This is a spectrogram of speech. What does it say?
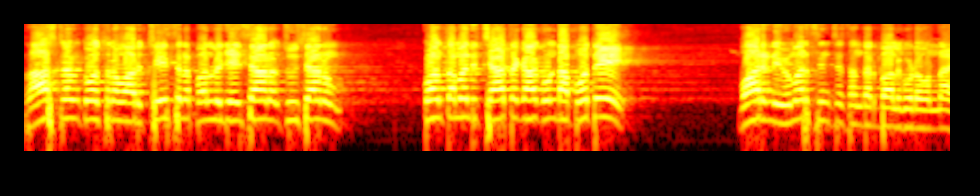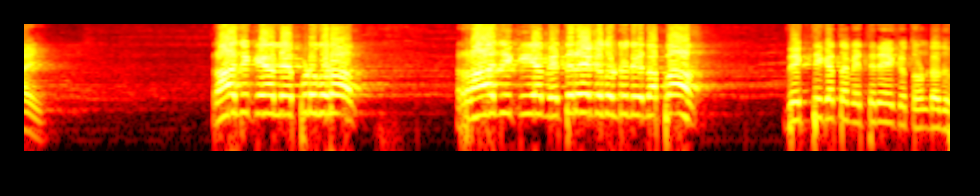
రాష్ట్రం కోసం వారు చేసిన పనులు చేశాను చూశాను. కొంతమంది చేత కాకుండా పోతే వారిని విమర్శించే సందర్భాలు కూడా ఉన్నాయి. రాజకీయాల్లో ఎప్పుడు కూడా రాజకీయ వ్యతిరేకత ఉంటుంది తప్ప వ్యక్తిగత వ్యతిరేకత ఉండదు.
